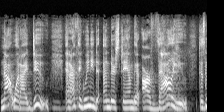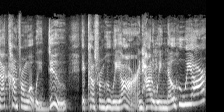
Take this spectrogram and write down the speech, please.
not what I do. Mm-hmm. And I think we need to understand that our value does not come from what we do, it comes from who we are. And how do we know who we are?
